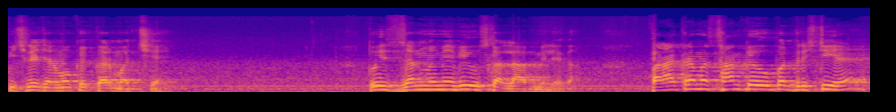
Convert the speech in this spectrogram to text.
पिछले जन्मों के कर्म अच्छे हैं। तो इस जन्म में भी उसका लाभ मिलेगा। पराक्रम स्थान के ऊपर दृष्टि है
